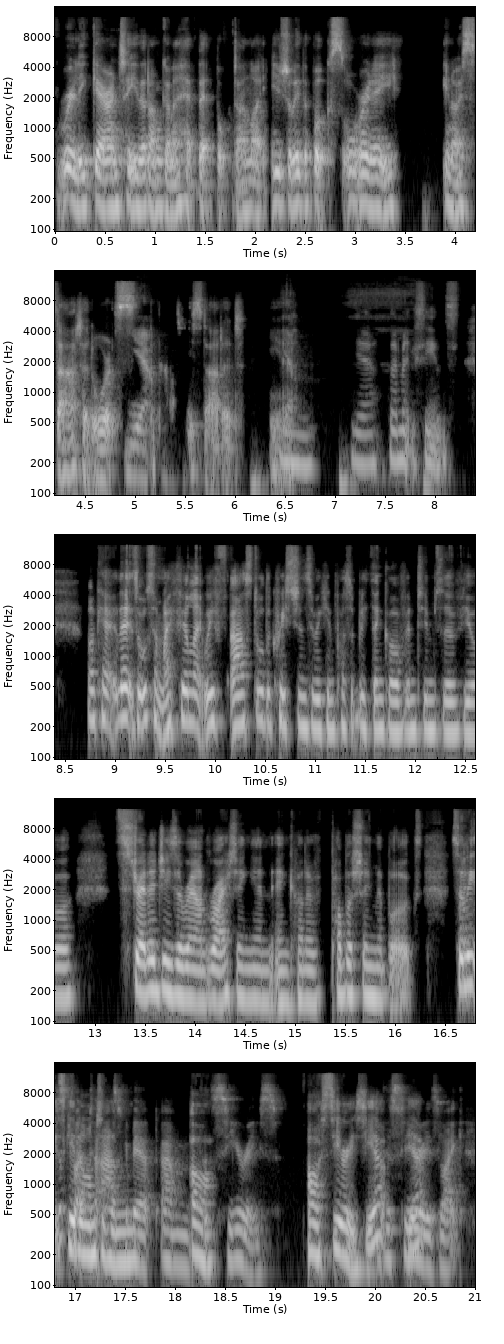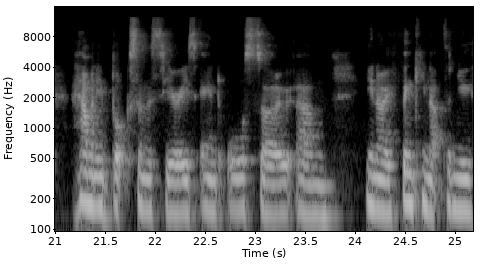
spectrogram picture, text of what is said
really guarantee that i'm going to have that book done like usually the book's already you know started or it's Yeah. about to be started yeah Mm, yeah, that makes sense. Okay, that's awesome. I feel like we've asked all the questions we can possibly think of in terms of your strategies around writing and, and kind of publishing the books. So I'd let's get like on to to ask them. about um, Oh. the series. Oh, series, yeah. the series, like how many books in the series, and also, um, you know, thinking up the new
